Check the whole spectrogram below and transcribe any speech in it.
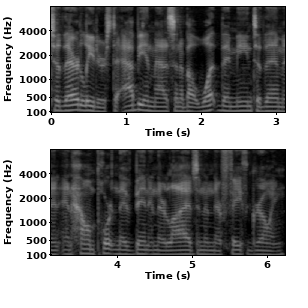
to their leaders, to Abby and Madison, about what they mean to them and, and how important they've been in their lives and in their faith growing.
